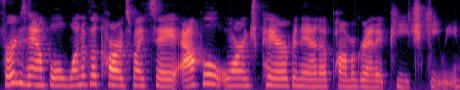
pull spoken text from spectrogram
For example, one of the cards might say apple, orange, pear, banana, pomegranate, peach, kiwi.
